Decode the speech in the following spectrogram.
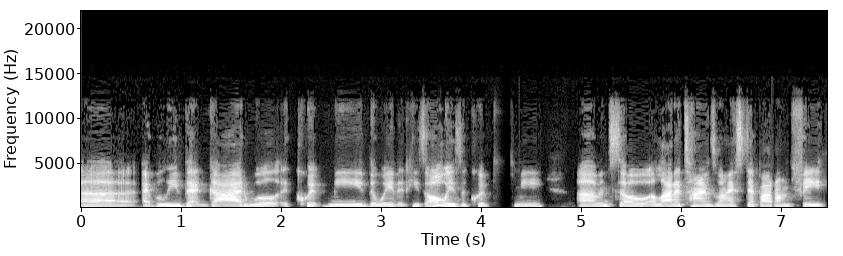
uh, I believe that God will equip me the way that He's always equipped me. Um, and so, a lot of times when I step out on faith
